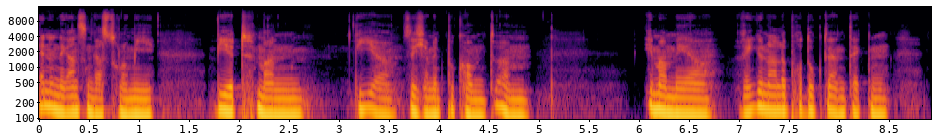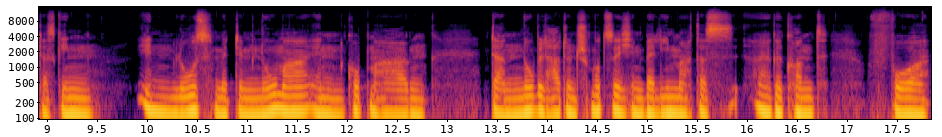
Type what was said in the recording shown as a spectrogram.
Denn in der ganzen Gastronomie wird man, wie ihr sicher mitbekommt, ähm, immer mehr regionale Produkte entdecken. Das ging in los mit dem Noma in Kopenhagen, dann Nobelhart und Schmutzig in Berlin macht das äh, gekonnt vor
